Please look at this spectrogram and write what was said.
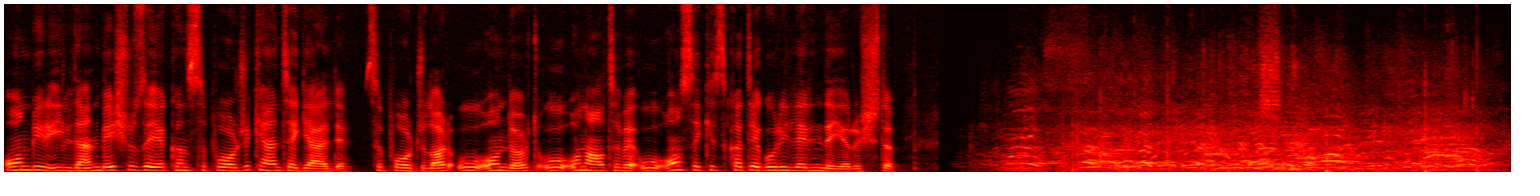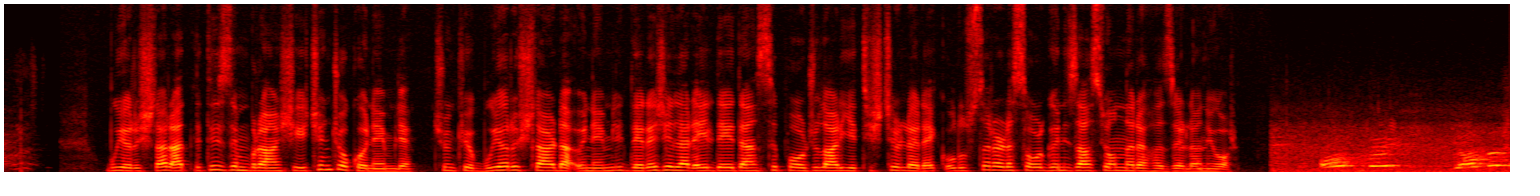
11 ilden 500'e yakın sporcu kente geldi. Sporcular U14, U16 ve U18 kategorilerinde yarıştı. Yarışlar atletizm branşı için çok önemli. Çünkü bu yarışlarda önemli dereceler elde eden sporcular yetiştirilerek uluslararası organizasyonlara hazırlanıyor. 15 yanlış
